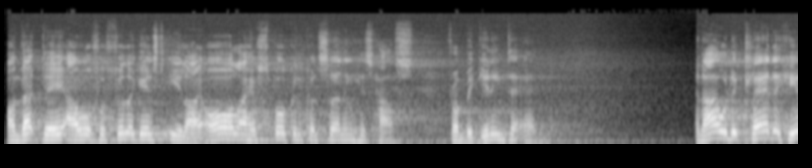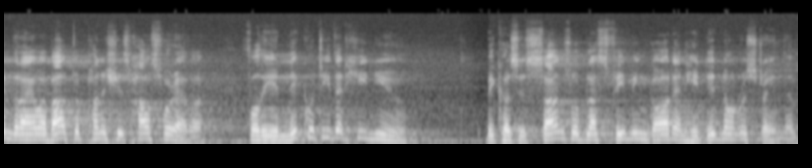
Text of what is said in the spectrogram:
On that day I will fulfill against Eli all I have spoken concerning his house, from beginning to end. And I will declare to him that I am about to punish his house forever for the iniquity that he knew, because his sons were blaspheming God and he did not restrain them.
